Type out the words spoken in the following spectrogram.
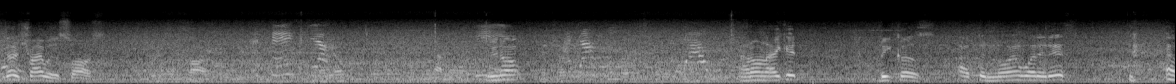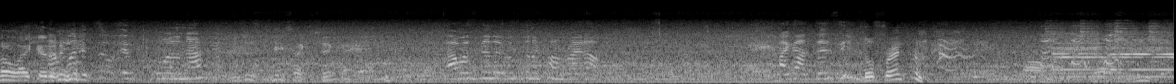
You gotta try with the sauce. You know, I don't like it because after knowing what it is, I don't like it I anymore. wanted to, if you want a napkin, It just tastes like chicken. I was gonna, it was gonna come right up. I got dizzy. The French, oh Didn't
